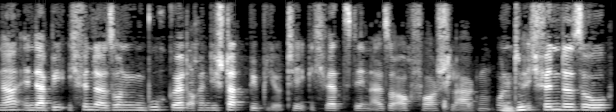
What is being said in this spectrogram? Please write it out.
ne, in der Bi ich finde, so ein Buch gehört auch in die Stadtbibliothek. Ich werde es denen also auch vorschlagen. Und mhm. ich finde so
